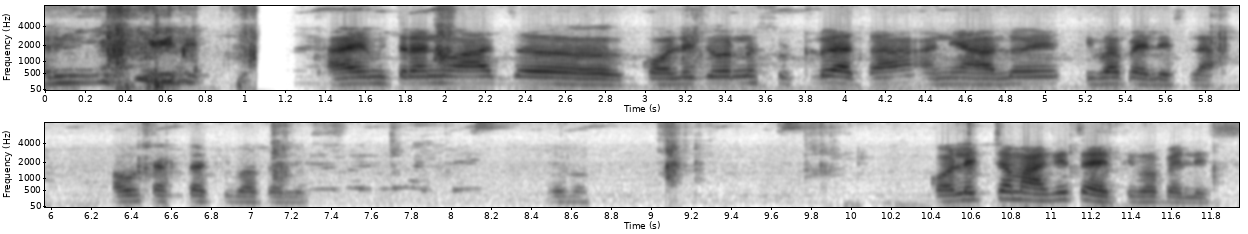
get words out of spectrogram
हाय मित्रांनो आज कॉलेजवरनं सुटलोय आता आणि आलोय तिबा पॅलेसला. पाहू शकता थिबा पॅलेस. कॉलेजच्या मागेच आहे तिबा पॅलेस.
